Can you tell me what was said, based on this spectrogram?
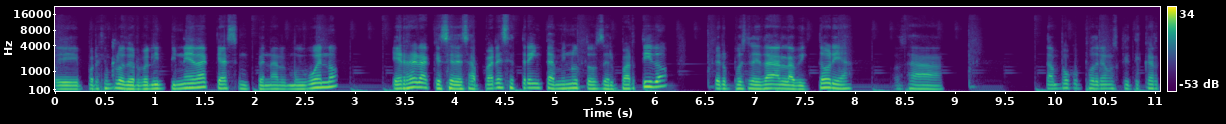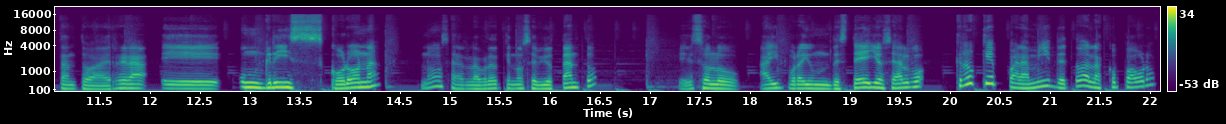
eh, por ejemplo, de Orbelín Pineda, que hace un penal muy bueno. Herrera que se desaparece 30 minutos del partido, pero pues le da la victoria. O sea, tampoco podríamos criticar tanto a Herrera. Un gris corona, ¿no? O sea, la verdad que no se vio tanto. Solo hay por ahí un destello, o sea, algo. Creo que para mí, de toda la Copa Oro,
